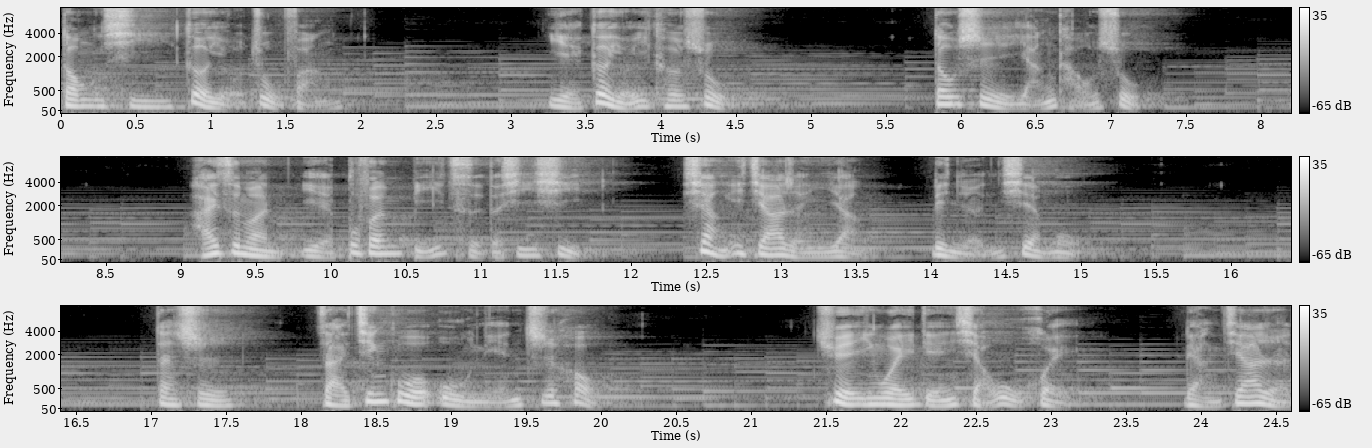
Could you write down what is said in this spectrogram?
东西各有住房，也各有一棵树，都是杨桃树。孩子们也不分彼此的嬉戏，像一家人一样，令人羡慕。但是在经过五年之后，却因为一点小误会，两家人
